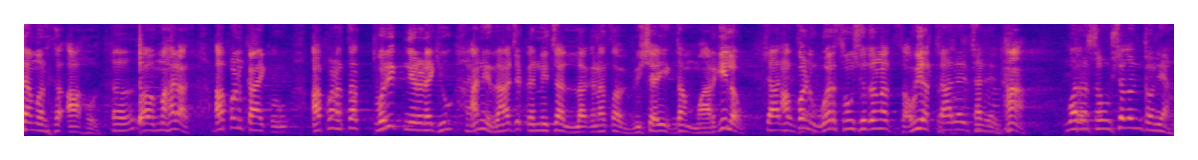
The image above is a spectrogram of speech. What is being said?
समर्थ आहोत. हो. अ, महाराज आपण काय करू? आपण आता त्वरित निर्णय घेऊ आणि राजकन्येच्या लग्नाचा विषय एकदा मार्गी लावू. चालेल, आपण. वर संशोधनात जाऊयात. चालेल चालेल. हा. वर संशोधन करूया.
